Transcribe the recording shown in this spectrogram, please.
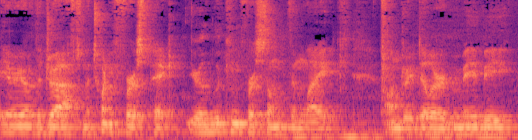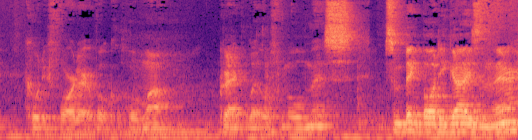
area of the draft, in the twenty first pick, you're looking for something like Andre Dillard, maybe Cody Ford out of Oklahoma, Greg Little from Ole Miss, some big body guys in there.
